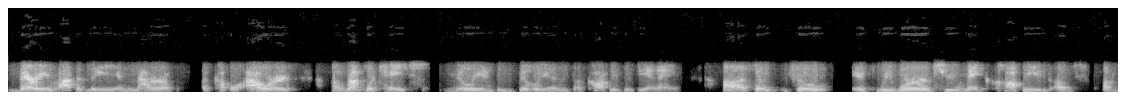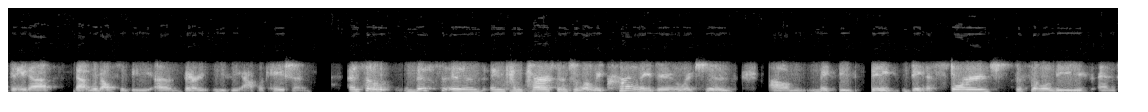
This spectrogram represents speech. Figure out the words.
very rapidly, in a matter of a couple hours, uh, replicate millions and billions of copies of DNA. Uh, so, so if we were to make copies of, of data, that would also be a very easy application. And so this is in comparison to what we currently do, which is um, make these big data storage facilities and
